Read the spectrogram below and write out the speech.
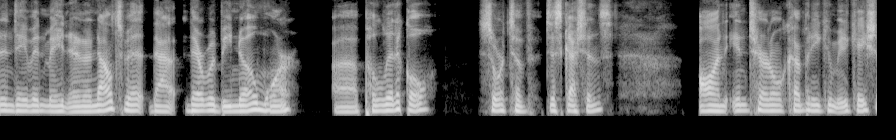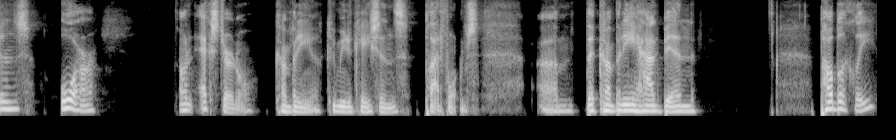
and David made an announcement that there would be no more uh, political sorts of discussions on internal company communications or on external company communications platforms. Um, the company had been publicly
